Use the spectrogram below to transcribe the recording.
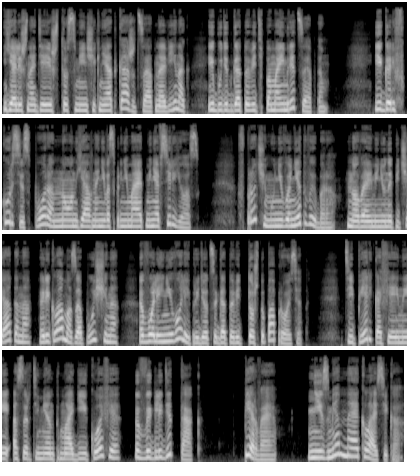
Я лишь надеюсь, что сменщик не откажется от новинок и будет готовить по моим рецептам. Игорь в курсе спора, но он явно не воспринимает меня всерьез. Впрочем, у него нет выбора. Новое меню напечатано, реклама запущена, волей-неволей придется готовить то, что попросят. Теперь кофейный ассортимент магии кофе выглядит так. Первое. Неизменная классика.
